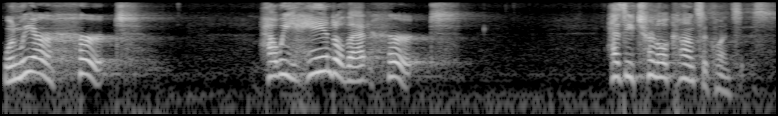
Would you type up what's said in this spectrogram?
When we are hurt, how we handle that hurt has eternal consequences.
